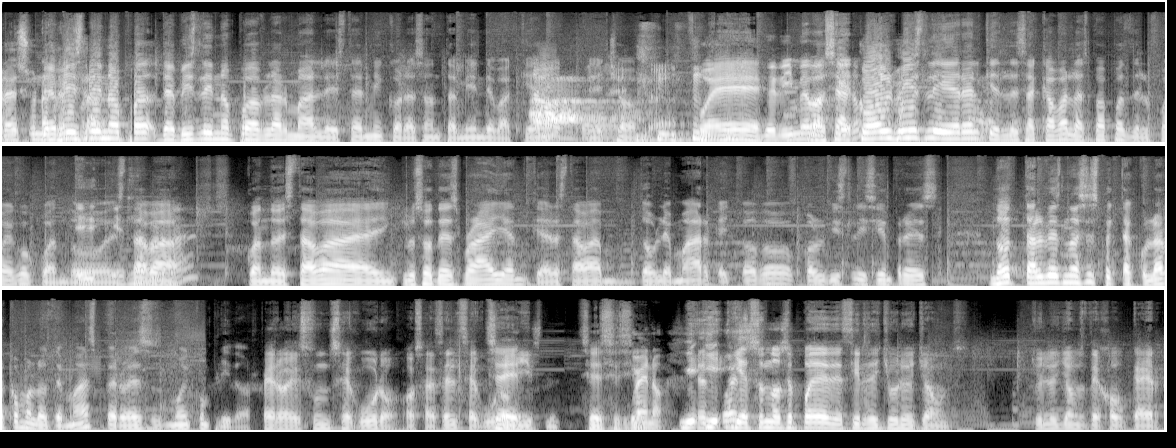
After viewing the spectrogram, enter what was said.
pero es una De Beasley, no puedo, de Beasley no puedo hablar mal, está en mi corazón también de vaquero. Ah. de hecho, fue. ¿De dime o sea? Cole Beasley era el que le sacaba las papas del fuego cuando Eh, ¿es estaba. verdad? Cuando estaba incluso Des Bryant, que ahora estaba doble marca y todo, Cole Beasley siempre es. No, tal vez no es espectacular como los demás, pero es muy cumplidor. Pero es un seguro, o sea, es el seguro Sí. Beasley. Sí, sí, sí. Bueno, Y, y- después- y eso no se puede decir de Julio Jones. Julio Jones dejó caer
